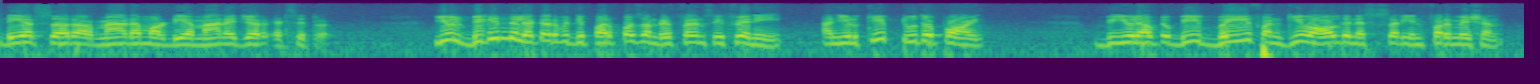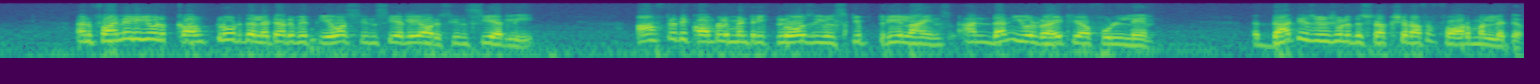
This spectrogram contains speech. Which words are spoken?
dear sir or madam or dear manager, etc. You'll begin the letter with the purpose and reference, if any, and you'll keep to the point. You'll have to be brief and give all the necessary information. And finally, you will conclude the letter with yours sincerely or sincerely. After the complimentary close, you will skip three lines and then you'll write your full name. That is usually the structure of a formal letter.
